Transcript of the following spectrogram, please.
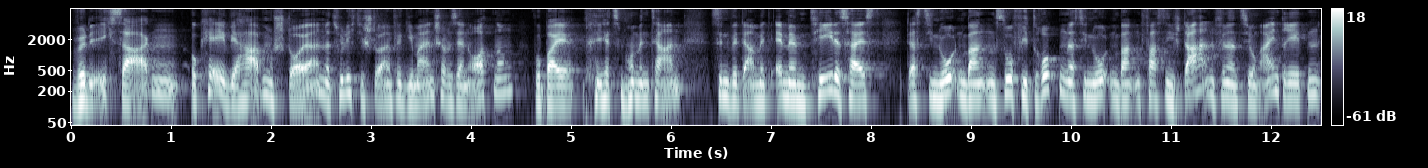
würde ich sagen, okay, wir haben Steuern, natürlich die Steuern für Gemeinschaft ist ja in Ordnung, wobei jetzt momentan sind wir da mit MMT, das heißt, dass die Notenbanken so viel drucken, dass die Notenbanken fast in die Staatenfinanzierung eintreten.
